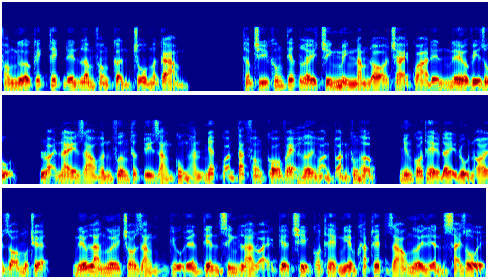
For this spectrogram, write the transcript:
phòng ngừa kích thích đến lâm phong cẩn chỗ mất cảm. Thậm chí không tiếc lấy chính mình năm đó trải qua đến nêu ví dụ, loại này giáo huấn phương thức tuy rằng cùng hắn nhất quán tác phong có vẻ hơi hoàn toàn không hợp, nhưng có thể đầy đủ nói rõ một chuyện, nếu là ngươi cho rằng cựu huyền tiên sinh là loại kia chỉ có thể nghiêm khắc thuyết giáo người liền sai rồi.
